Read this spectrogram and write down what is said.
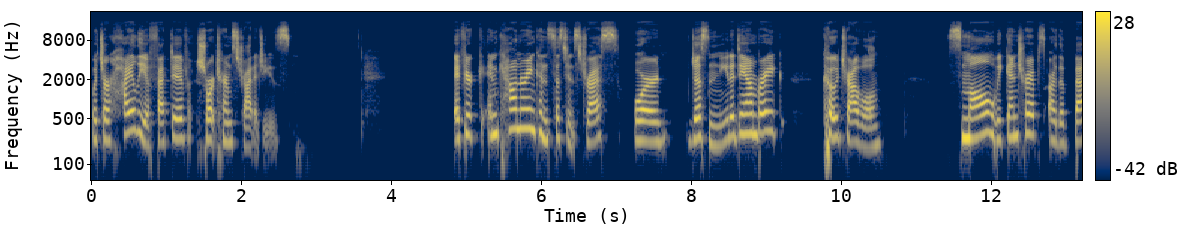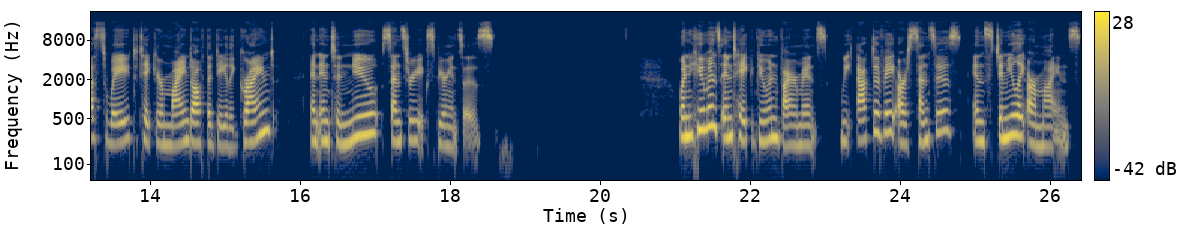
which are highly effective short term strategies. If you're encountering consistent stress or just need a damn break, go travel. Small weekend trips are the best way to take your mind off the daily grind and into new sensory experiences. When humans intake new environments, we activate our senses and stimulate our minds.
